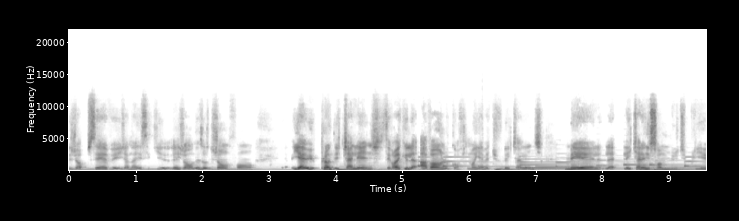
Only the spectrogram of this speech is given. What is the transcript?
j'observe et j'analyse ce que les gens, les autres gens font il y a eu plein de challenges. C'est vrai que avant le confinement, il y avait toujours des challenges, mais les challenges sont multipliés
